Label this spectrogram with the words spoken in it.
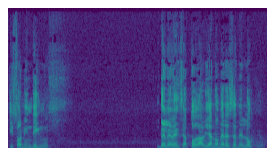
y son indignos de la herencia, todavía no merecen elogio.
